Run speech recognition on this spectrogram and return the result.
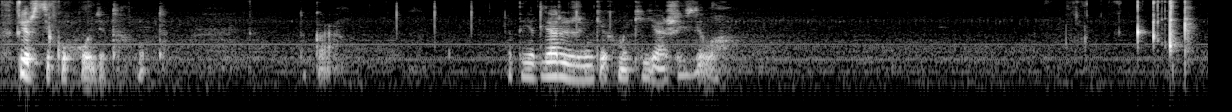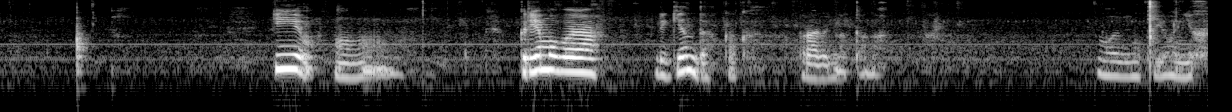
в персик уходит. Вот. Такая. Это я для рыженьких макияжей взяла. И кремовая легенда, как правильно-то она. Новенькие у них.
